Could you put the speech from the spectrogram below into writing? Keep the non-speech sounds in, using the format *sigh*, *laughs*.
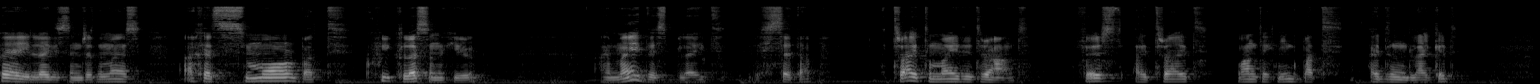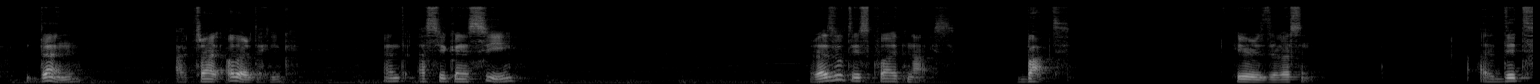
Okay, ladies and gentlemen, I had small but quick lesson here. I made this plate, this setup. I tried to make it round. First I tried one technique but I didn't like it. Then I tried other technique and as you can see result is quite nice. But here is the lesson. I did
